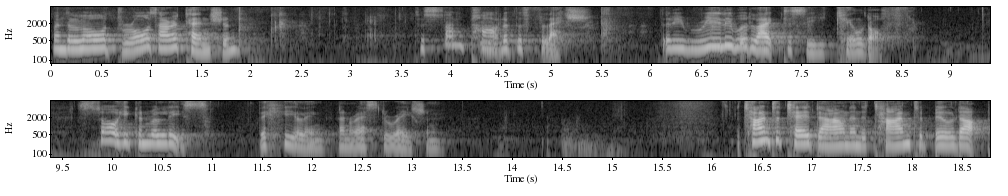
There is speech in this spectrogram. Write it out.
when the Lord draws our attention to some part of the flesh that He really would like to see killed off so He can release the healing and restoration. A time to tear down and a time to build up.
